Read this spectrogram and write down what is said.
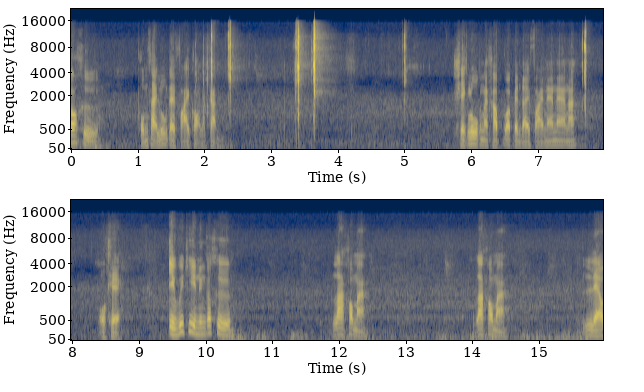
ก็คือผมใส่ลูกไดไฟก่อนละกัน เช็คลูกนะครับว่าเป็นไดไฟแน่ๆนะโอเค อีกวิธีหนึ่งก็คือ ลากเข้ามา ลากเข้ามา แล้ว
